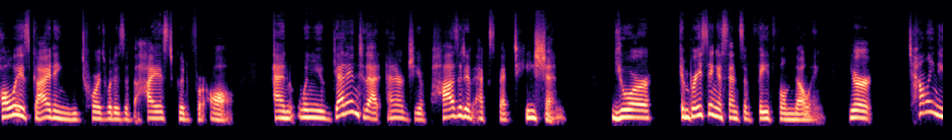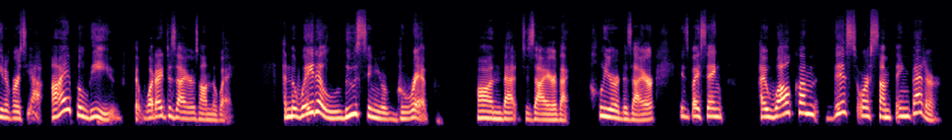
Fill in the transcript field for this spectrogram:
always guiding you towards what is of the highest good for all. And when you get into that energy of positive expectation, you're embracing a sense of faithful knowing. You're telling the universe, yeah, I believe that what I desire is on the way. And the way to loosen your grip on that desire, that clear desire, is by saying, I welcome this or something better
